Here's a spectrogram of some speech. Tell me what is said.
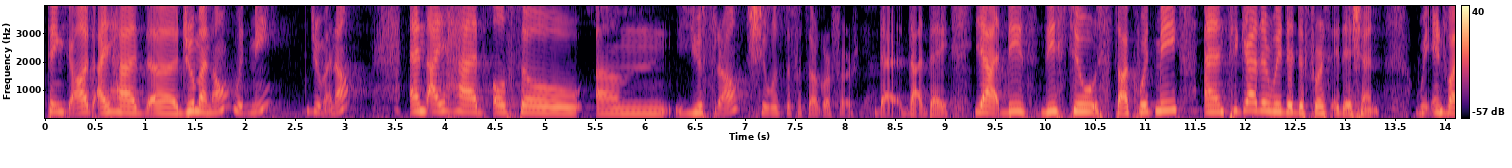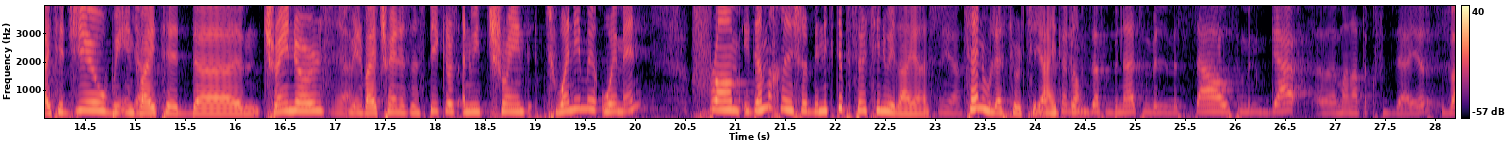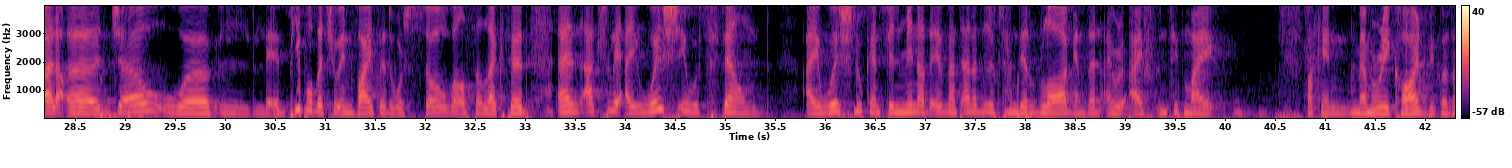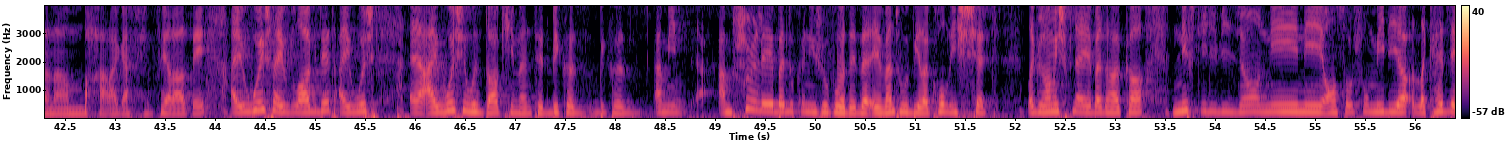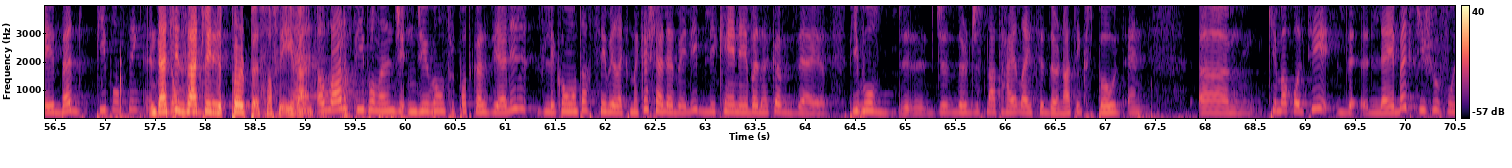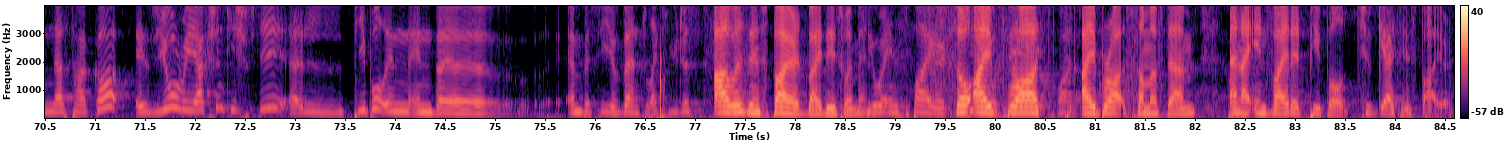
thank God I had uh, Jumana with me, Jumana. And I had also um, Yusra. She was the photographer that, that day. Yeah, these these two stuck with me, and together we did the first edition. We invited you. We invited um, trainers. We Yes. invited trainers and speakers, and we trained 20 mi- women from إذا ما خلينا نشرب بنكتب 13 ولايات Yeah. 10 ولا 13 يس I كانوا don't بزاف بنات من من الساوث من كاع آه، مناطق في الجزائر Voilà. uh, Joe, uh, the people that you invited were so well selected, and actually, I wish it was filmed. I wish لو كان فيلمين هذا الايفنت انا ديجا كنت ندير vlog and then I, I نسيت my fucking memory card because انا مبحرة قاع في- في راسي. I wish I vlogged it. I wish uh, I wish it was documented because because I mean I'm sure العباد لو كانوا يشوفوا that that event would be like holy shit. like جامي شفنا عباد هكا ني في تلفزيون ني ني on social media like هاد العباد people think And that's they don't exactly the exist. purpose of the And event. a lot of people انا نجي- نجيبهم في البودكاست ديالي في لي كومونتار تسيبي لك ما كاش على بالي بلي كاين عباد هكا في الجزائر people uh, ju- they're just not highlighted they're not exposed and um, كما قلتي th- العباد كي يشوفوا الناس هكا is your reaction كي شفتي ال- people in in the embassy event like you just I was inspired by these women. you were inspired So كي I تشوفي- brought voilà. I brought some of them and I invited people to get inspired.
